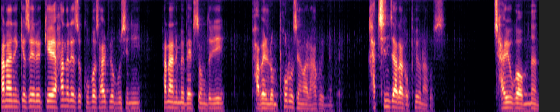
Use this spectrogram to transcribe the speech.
하나님께서 이렇게 하늘에서 굽어 살펴보시니 하나님의 백성들이 바벨론 포로 생활을 하고 있는 거예요. 갇힌 자라고 표현하고 있어. 자유가 없는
